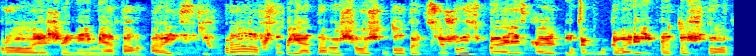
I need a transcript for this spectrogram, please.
про решение меня там родительских прав, что я там еще очень долго сижу, типа, они сказали, ну, как бы говорили про то, что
